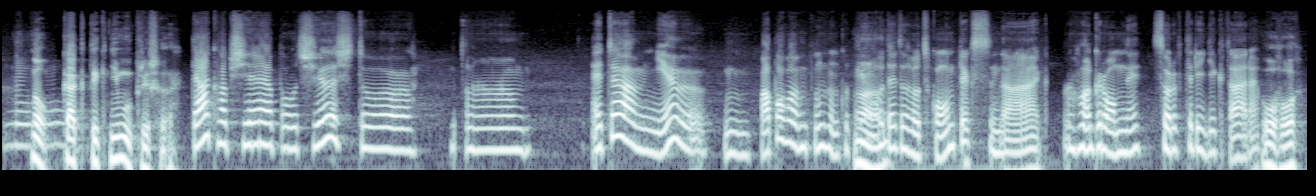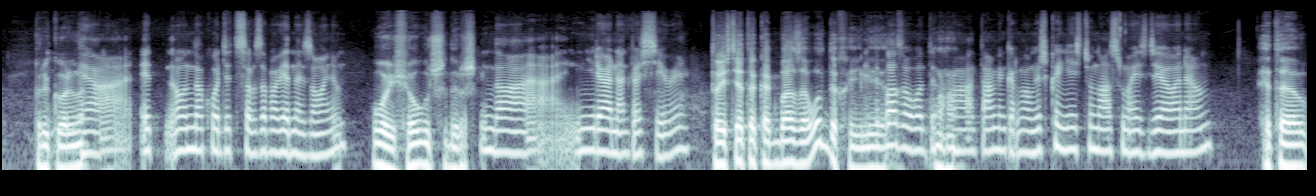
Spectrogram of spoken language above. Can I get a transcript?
Ну, как ты к нему пришла? Так вообще получилось, что эм, это мне папа купил А. вот этот вот комплекс, да, огромный, 43 гектара. Ого, прикольно. Да, эт- он находится в заповедной зоне. Ой, еще лучше даже. Да, нереально красивый. То есть это как база отдыха или Это база отдыха, Ага. там и горнолыжка есть у нас, мы сделали. это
